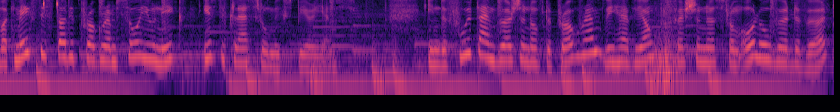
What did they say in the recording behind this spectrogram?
What makes this study program so unique is the classroom experience. In the full-time version of the program, we have young professionals from all over the world,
